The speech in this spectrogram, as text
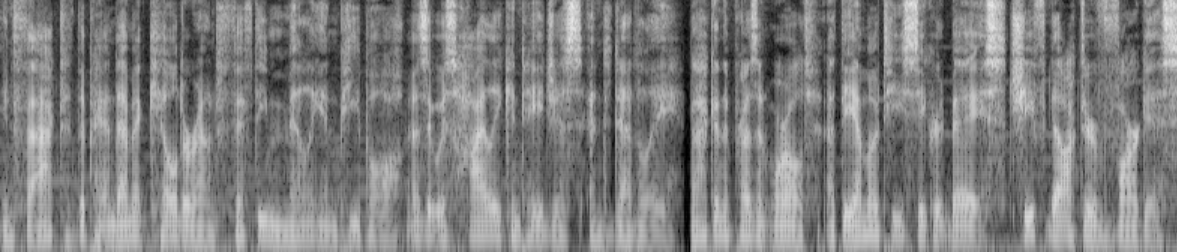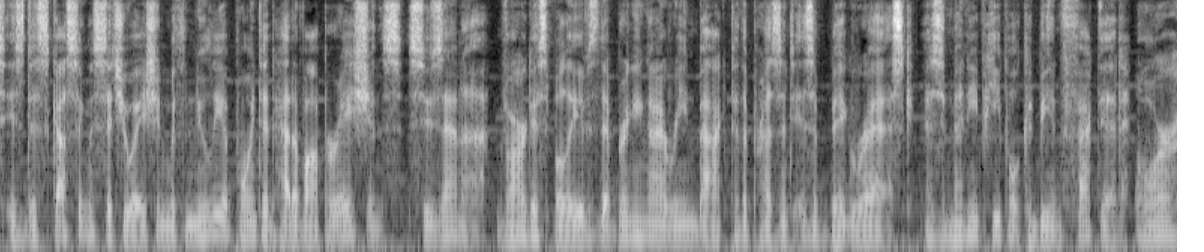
In fact, the pandemic killed around 50 million people, as it was highly contagious and deadly. Back in the present world, at the MOT secret base, Chief Dr. Vargas is discussing the situation with newly appointed head of operations, Susanna. Vargas believes that bringing Irene back to the present is a big risk, as many people could be infected, or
